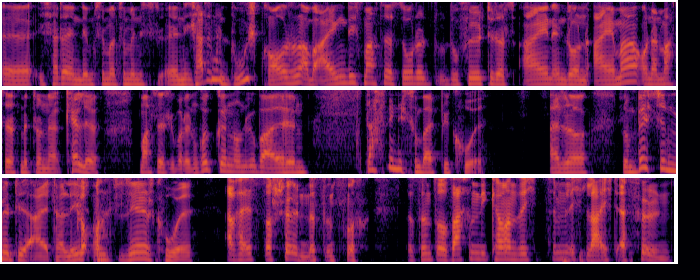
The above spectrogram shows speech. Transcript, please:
äh, äh, ich hatte in dem Zimmer zumindest, äh, ich hatte eine Duschbrause, aber eigentlich machte es so, du, du füllst dir das ein in so einen Eimer und dann macht das mit so einer Kelle, macht das über den Rücken und überall hin. Das finde ich zum Beispiel cool. Also so ein bisschen mittelalterlich und sehr cool. Aber ist doch schön. Das sind so, das sind so Sachen, die kann man sich ziemlich leicht erfüllen.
